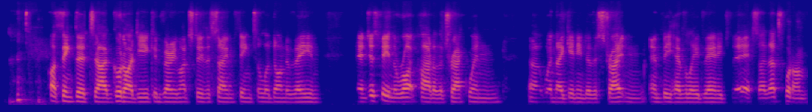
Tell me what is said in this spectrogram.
I think that uh, Good Idea could very much do the same thing to Le Don De Vie and, and just be in the right part of the track when uh, when they get into the straight and, and be heavily advantaged there. So that's what I'm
